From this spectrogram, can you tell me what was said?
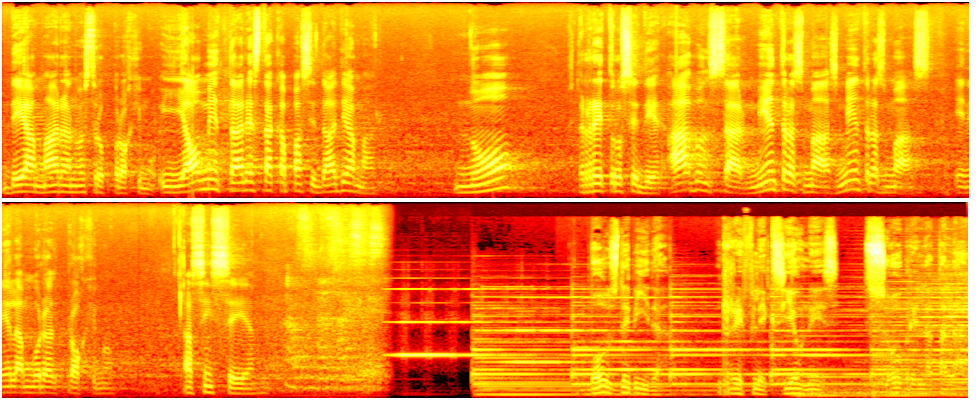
de amar a nosso próximo e aumentar esta capacidade de amar. Não retroceder, avançar, mientras mais, mientras mais, em el amor ao próximo. Assim seja. Voz de vida. Reflexiones sobre la palabra.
